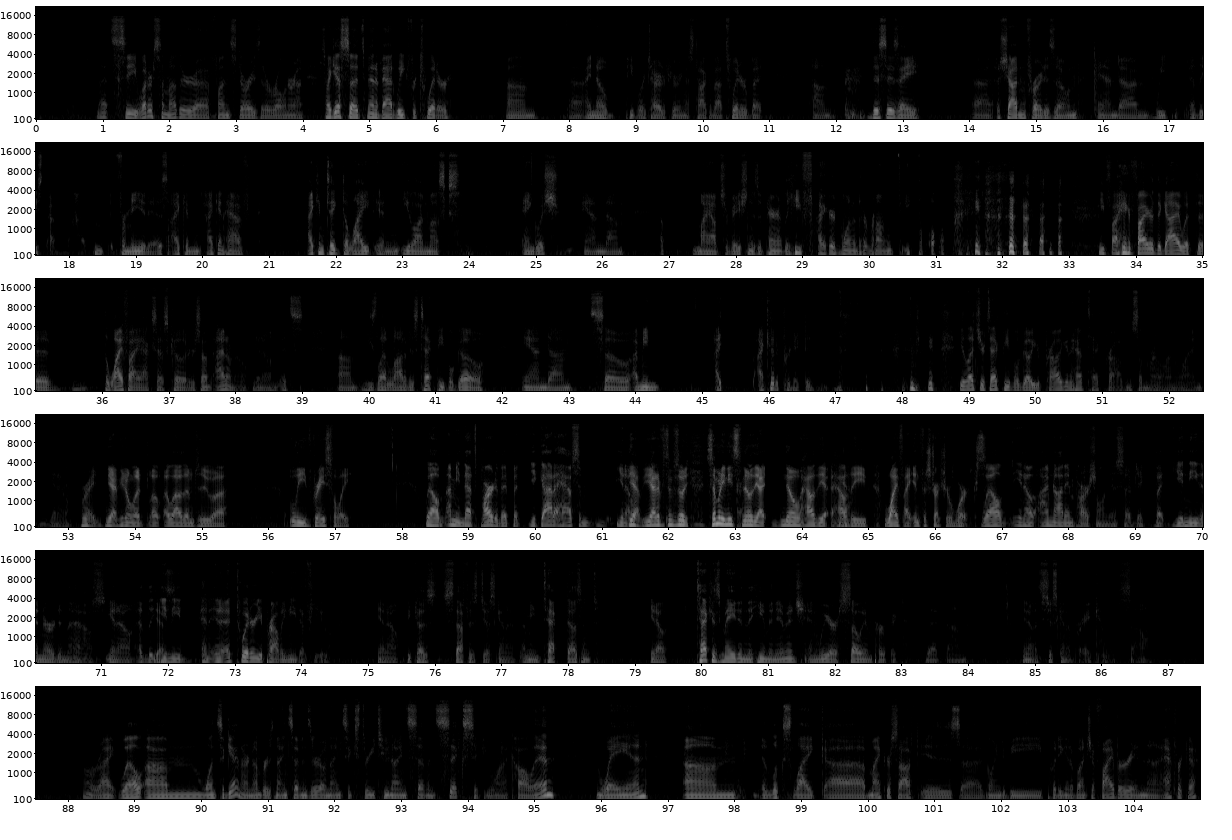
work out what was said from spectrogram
Let's see. What are some other uh, fun stories that are rolling around? So I guess uh, it's been a bad week for Twitter. Um, uh, I know people are tired of hearing us talk about Twitter, but um, this is a uh, a Schadenfreude zone, and um, we at least uh, for me it is. I can I can have I can take delight in Elon Musk's anguish, and um, my observation is apparently he fired one of the wrong people. he fi- fired the guy with the the Wi-Fi access code or something. I don't know. You know, it's um, he's let a lot of his tech people go, and um, so I mean, I I could have predicted. if, you, if you let your tech people go, you're probably going to have tech problems somewhere along the line. You know. Right. Yeah. If you don't let allow them to uh, leave gracefully. Well, I mean that's part of it, but you got to have some, you know. Yeah, you got to have some somebody. Somebody needs to know the know how the how Yeah. the Wi-Fi infrastructure works. Well, you know, I'm not impartial on this subject, but you need a nerd in the house. You know, at least you need, and, and at Twitter, you probably need a few. You know, because stuff is just gonna. I mean, tech doesn't. You know, tech is made in the human image, and we are so imperfect that, um, you know, it's just gonna break. So. All right. Well, um, once again, our number is 970-963-2976 if you want to call in and weigh in. Um, it looks like uh, Microsoft is uh, going to be putting in a bunch of fiber in uh, Africa.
